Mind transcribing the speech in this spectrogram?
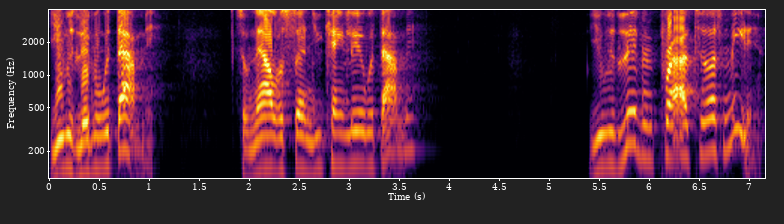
You was living without me. So now all of a sudden you can't live without me? You was living prior to us meeting.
